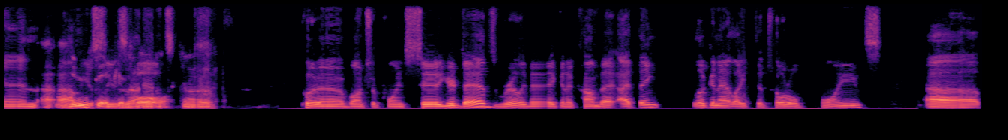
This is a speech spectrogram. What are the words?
and obviously Zion's gonna put in a bunch of points too. Your dad's really making a comeback. I think looking at like the total points, uh,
